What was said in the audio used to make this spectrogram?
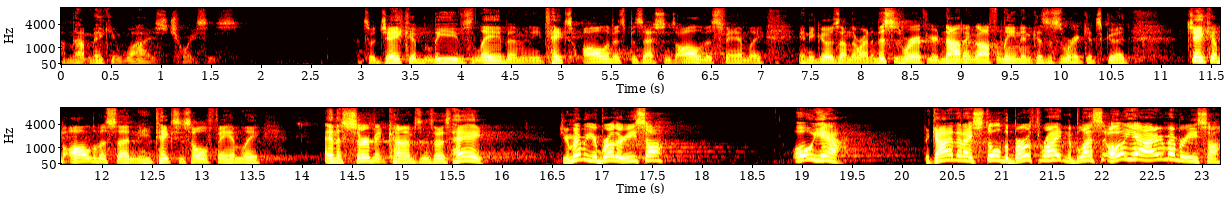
I'm not making wise choices. And so Jacob leaves Laban and he takes all of his possessions, all of his family, and he goes on the run. And this is where, if you're nodding off, leaning, because this is where it gets good. Jacob, all of a sudden, he takes his whole family, and a servant comes and says, Hey, do you remember your brother Esau? Oh, yeah. The guy that I stole the birthright and the blessing. Oh, yeah, I remember Esau.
